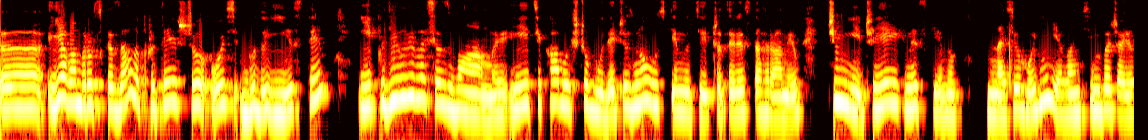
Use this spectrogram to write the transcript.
е, я вам розказала про те, що ось буду їсти, і поділилася з вами. І цікаво, що буде, чи знову скину ці 400 грамів, чи ні, чи я їх не скину. На сьогодні я вам всім бажаю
